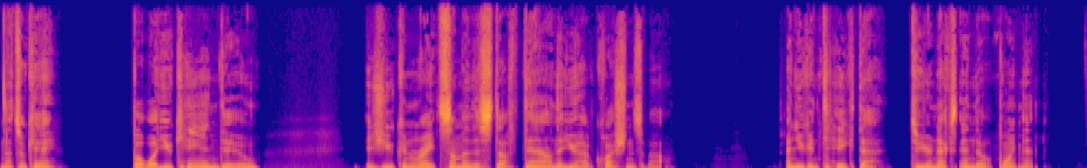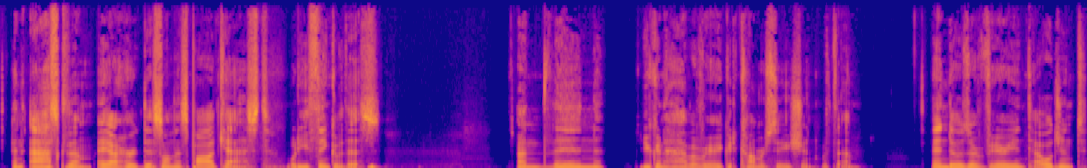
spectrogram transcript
That's okay. But what you can do is you can write some of this stuff down that you have questions about. And you can take that to your next endo appointment and ask them, Hey, I heard this on this podcast. What do you think of this? And then you can have a very good conversation with them. Endos are very intelligent.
